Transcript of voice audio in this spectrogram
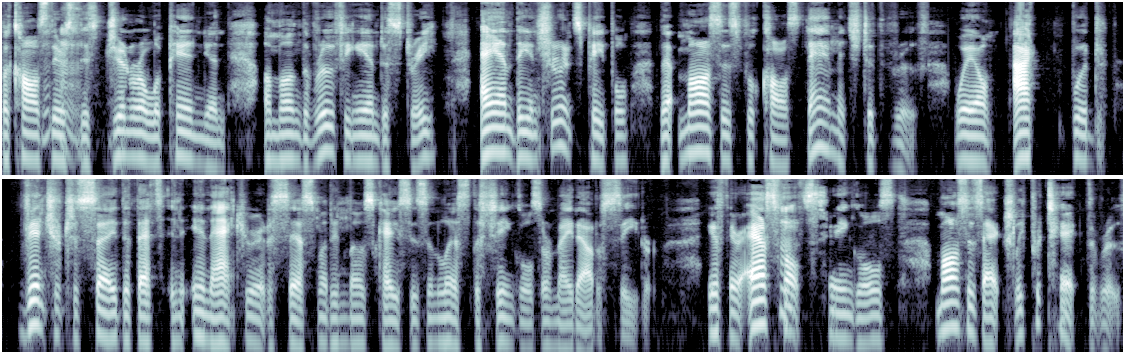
Because there's Mm. this general opinion among the roofing industry and the insurance people that mosses will cause damage to the roof. Well, I would venture to say that that's an inaccurate assessment in most cases unless the shingles are made out of cedar. If they're Hmm. asphalt shingles, mosses actually protect the roof.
